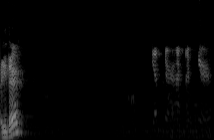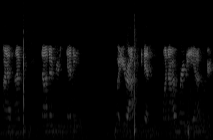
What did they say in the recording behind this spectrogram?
Are you there? Yes, sir. I'm here. I, I'm not understanding what you're asking this point. I already answered.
